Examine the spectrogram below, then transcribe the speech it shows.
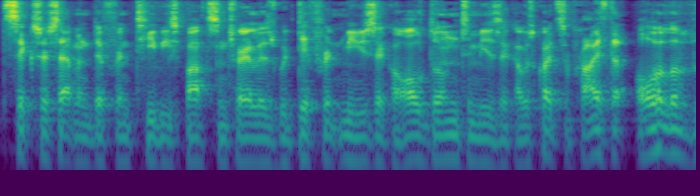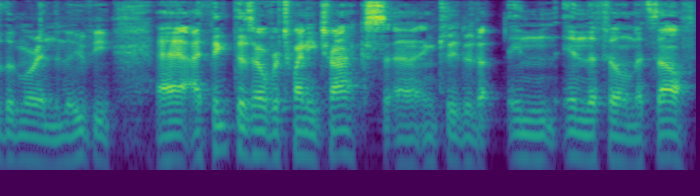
six or seven different TV spots and trailers with different music, all done to music. I was quite surprised that all of them were in the movie. Uh, I think there's over twenty tracks uh, included in in the film itself.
